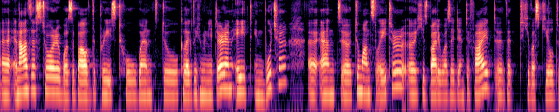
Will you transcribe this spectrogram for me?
Uh, another story was about the priest who went to collect the humanitarian aid in bucha uh, and uh, two months later uh, his body was identified uh, that he was killed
